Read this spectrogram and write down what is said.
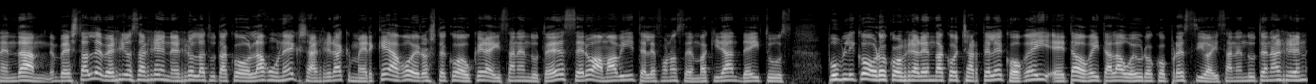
izanen da. Bestalde berriozarren erroldatutako lagunek sarrerak merkeago erosteko aukera izanen dute 0 amabi telefono zenbakira deituz. Publiko orokorrearen dako txartelek hogei eta hogeita lau euroko prezioa izanen duten arren,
